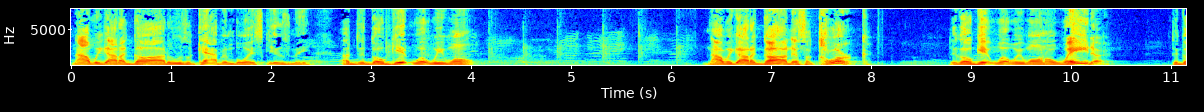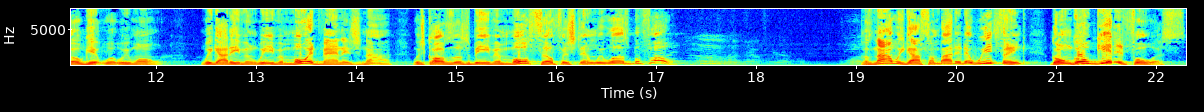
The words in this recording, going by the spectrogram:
Now we got a God who's a cabin boy, excuse me, uh, to go get what we want. Now we got a God that's a clerk to go get what we want, a waiter to go get what we want. We got even we even more advantage now, which causes us to be even more selfish than we was before. Because now we got somebody that we think gonna go get it for us.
